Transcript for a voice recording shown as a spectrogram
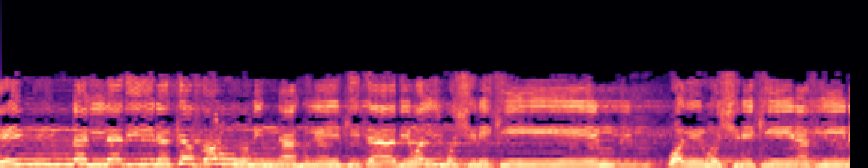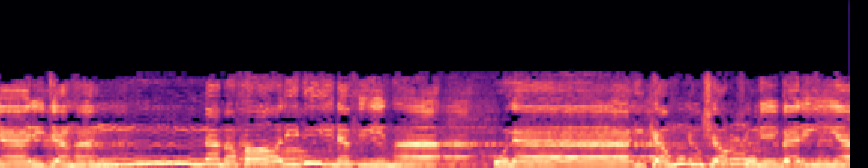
إن الذين كفروا من أهل الكتاب والمشركين والمشركين في نار جهنم خالدين فيها. أولئك شر البرية.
